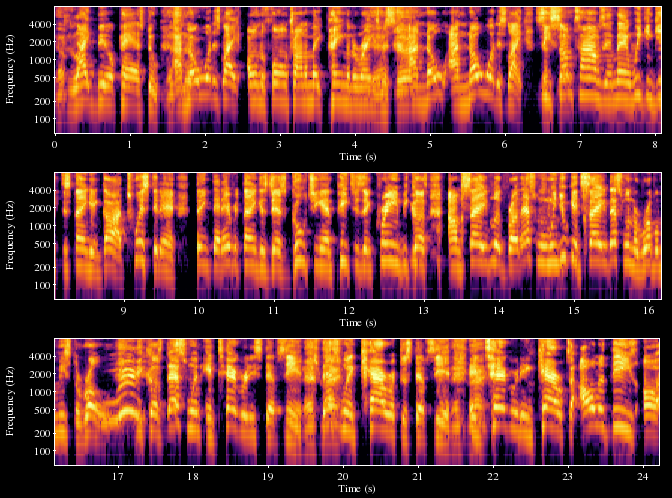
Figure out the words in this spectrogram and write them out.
Yep. light bill past due. Yes, I sir. know what it's like on the phone trying to make payment arrangements. sir. I know, I know what it's like. See, Yes, sometimes, and man, we can get this thing in God twisted and think that everything is just Gucci and peaches and cream because I'm saved. Look, bro, that's when when you get saved, that's when the rubber meets the road. Woo-wee. Because that's when integrity steps in. That's That's right. when character steps in. That's right. Integrity and character, all of these are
